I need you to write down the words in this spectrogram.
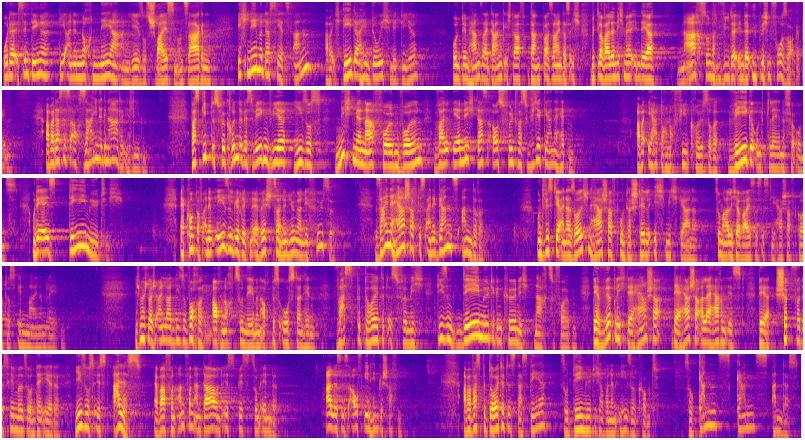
Oder es sind Dinge, die einen noch näher an Jesus schweißen und sagen, ich nehme das jetzt an, aber ich gehe dahin durch mit dir und dem Herrn sei Dank, ich darf dankbar sein, dass ich mittlerweile nicht mehr in der Nach-, sondern wieder in der üblichen Vorsorge bin. Aber das ist auch seine Gnade, ihr Lieben. Was gibt es für Gründe, weswegen wir Jesus nicht mehr nachfolgen wollen, weil er nicht das ausfüllt, was wir gerne hätten? Aber er hat doch noch viel größere Wege und Pläne für uns. Und er ist demütig. Er kommt auf einem Esel geritten, er wäscht seinen Jüngern die Füße. Seine Herrschaft ist eine ganz andere. Und wisst ihr, einer solchen Herrschaft unterstelle ich mich gerne, zumal ich ja weiß, es ist die Herrschaft Gottes in meinem Leben. Ich möchte euch einladen, diese Woche auch noch zu nehmen, auch bis Ostern hin. Was bedeutet es für mich, diesem demütigen König nachzufolgen, der wirklich der Herrscher, der Herrscher aller Herren ist, der Schöpfer des Himmels und der Erde. Jesus ist alles. Er war von Anfang an da und ist bis zum Ende. Alles ist auf ihn hin geschaffen. Aber was bedeutet es, dass der so demütig auf einem Esel kommt? So ganz, ganz anders.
